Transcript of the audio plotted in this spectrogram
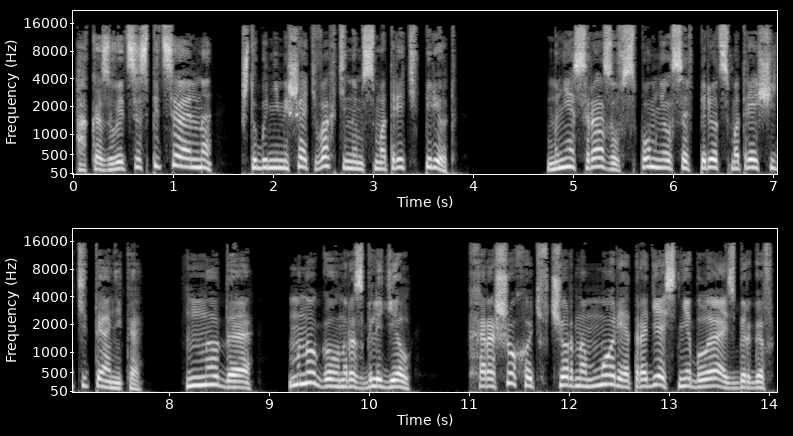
Оказывается, специально, чтобы не мешать вахтенным смотреть вперед. Мне сразу вспомнился вперед смотрящий Титаника. Ну да, много он разглядел. Хорошо, хоть в Черном море отродясь не было айсбергов.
